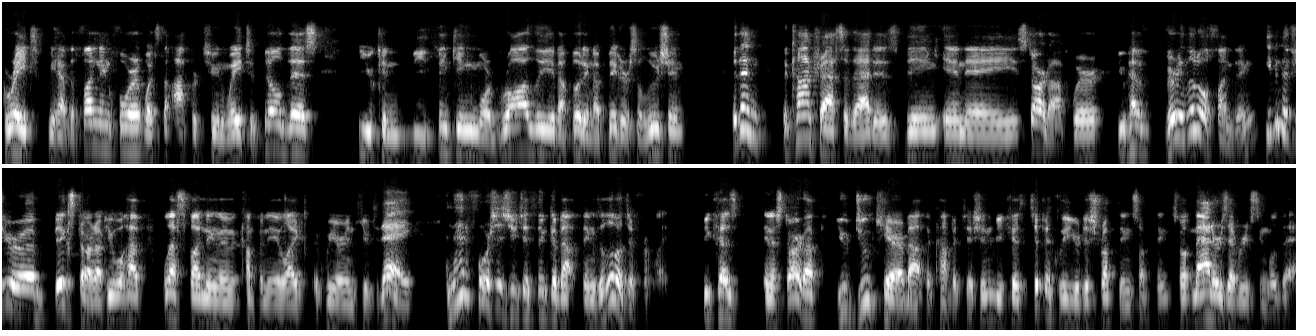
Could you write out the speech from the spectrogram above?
great, we have the funding for it. What's the opportune way to build this? You can be thinking more broadly about building a bigger solution. But then the contrast of that is being in a startup where you have very little funding. Even if you're a big startup, you will have less funding than a company like we are in here today. And that forces you to think about things a little differently because in a startup, you do care about the competition because typically you're disrupting something. So it matters every single day.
